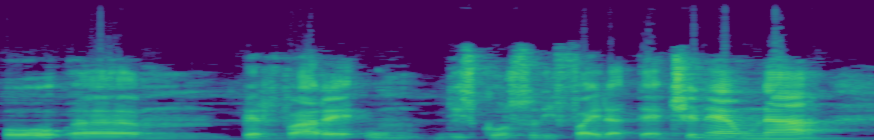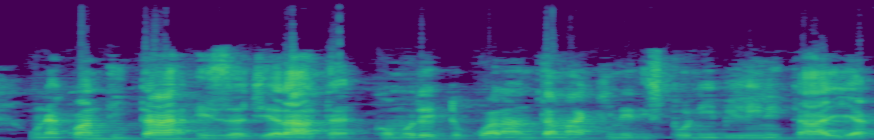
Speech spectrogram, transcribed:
o ehm, per fare un discorso di fai da te. Ce n'è una, una quantità esagerata, come ho detto 40 macchine disponibili in Italia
